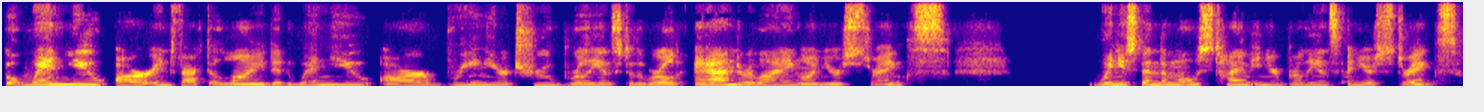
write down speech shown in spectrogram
But when you are in fact aligned and when you are bringing your true brilliance to the world and relying on your strengths when you spend the most time in your brilliance and your strengths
